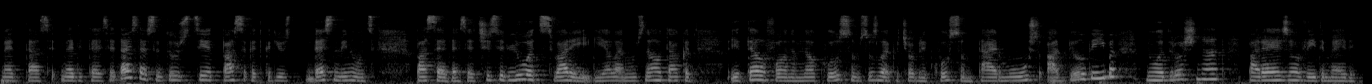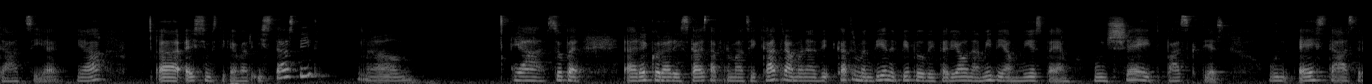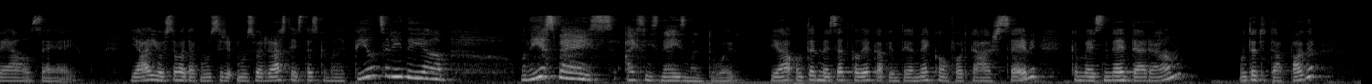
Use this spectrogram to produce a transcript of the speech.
meditēsiet, aizvērsiet durvis ciet, pasakat, kad jūs desmit minūtes pasēdēsiet. Šis ir ļoti svarīgi, ja, lai mums nav tā, ka, ja telefonam nav klusums, uzliekat šobrīd klusumu. Tā ir mūsu atbildība nodrošināt pareizo vidi meditācijai. Ja? Es jums tikai varu izstāstīt. Um, Jā, super. Rekur arī skaista informācija. Katrā manā, katra man diena ir piepildīta ar jaunām idejām un iespējām. Un šeit paskaties, un es tās realizēju. Jā, jo savādāk mums, ir, mums var rasties tas, ka man ir pilns ar idejām un iespējas, es viņas neizmantoju. Jā, un tad mēs atkal iekāpjam tajā nekomfortā ar sevi, ka mēs nedarām, un tad tu tā paga.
